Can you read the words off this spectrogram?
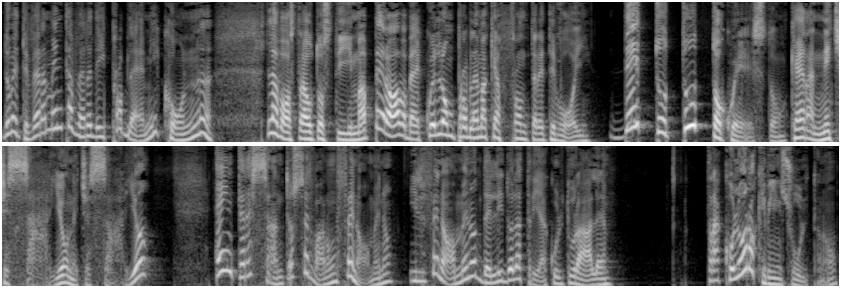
Dovete veramente avere dei problemi con la vostra autostima, però vabbè, quello è un problema che affronterete voi. Detto tutto questo, che era necessario, necessario, è interessante osservare un fenomeno, il fenomeno dell'idolatria culturale. Tra coloro che mi insultano,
